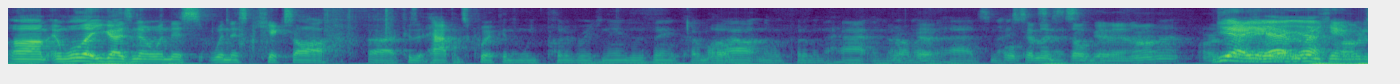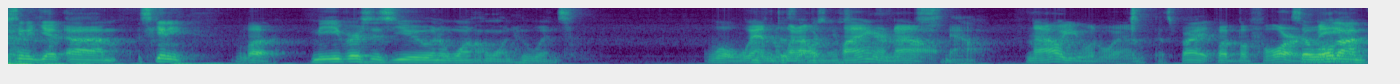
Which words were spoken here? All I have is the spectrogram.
um, and we'll let you guys know when this when this kicks off because it happens quick, and then we put everybody's names in the thing, cut them all Oh. out, and then we put them in the hat and draw them out the hat. It's nice. Well, can it's they nice still get in on it? Or Yeah, yeah, yeah. Yeah, Everybody yeah. can. We're just gonna get um, skinny. What? Me versus you in a one on one. Who wins? Will win when I was names. playing or now? Now. Now you would win. That's right. But before. So me. hold on.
